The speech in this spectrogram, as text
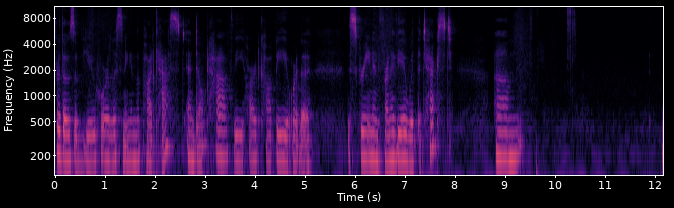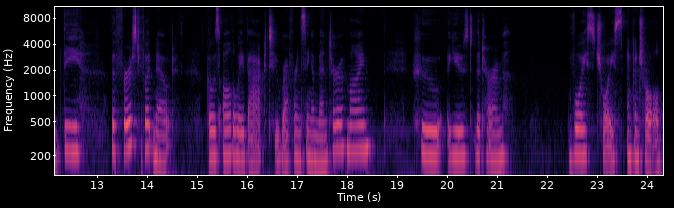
for those of you who are listening in the podcast and don't have the hard copy or the, the screen in front of you with the text. Um, the, the first footnote goes all the way back to referencing a mentor of mine who used the term voice, choice, and control.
